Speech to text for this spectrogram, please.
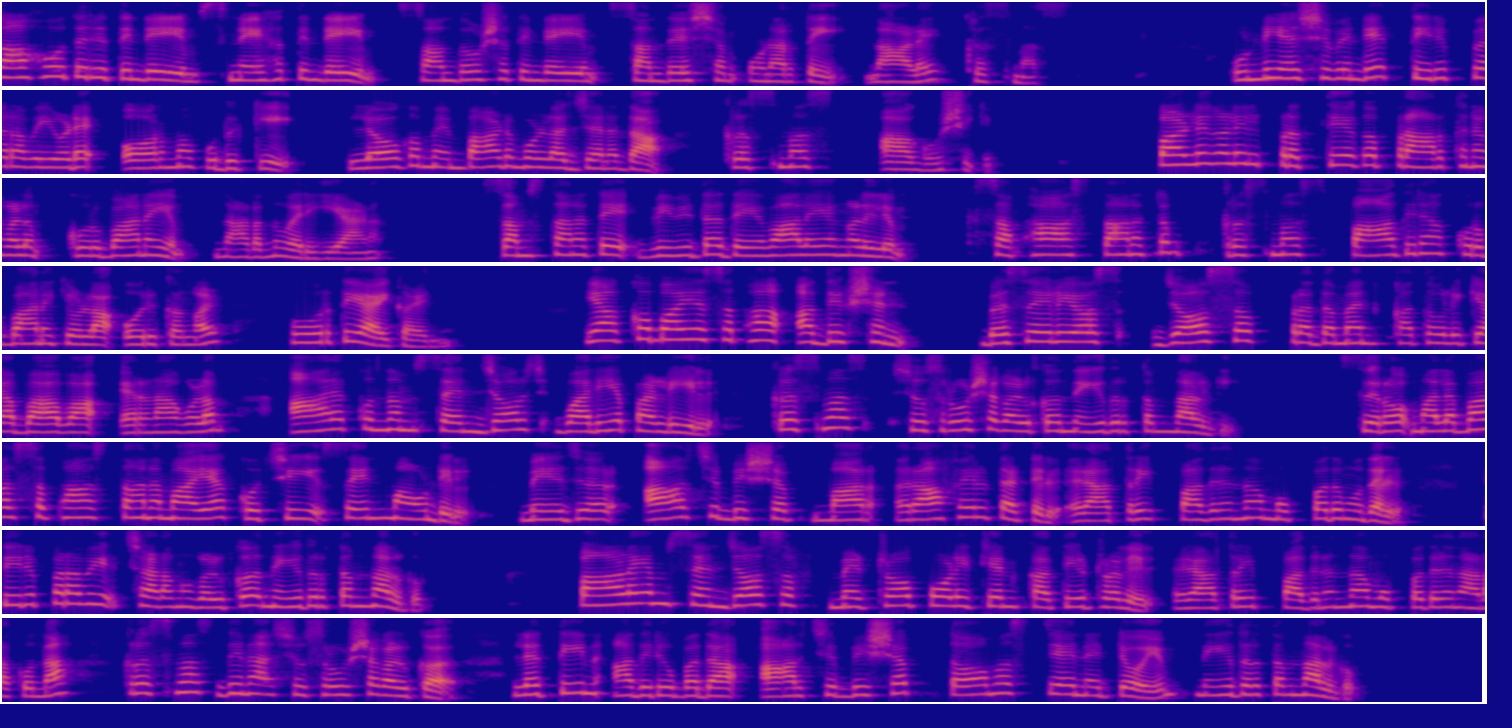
സാഹോദര്യത്തിന്റെയും സ്നേഹത്തിന്റെയും സന്തോഷത്തിന്റെയും സന്ദേശം ഉണർത്തി നാളെ ക്രിസ്മസ്. ഉണ്ണിയേശുവിന്റെ തിരുപ്പിറവിയുടെ ഓർമ്മ പുതുക്കി ലോകമെമ്പാടുമുള്ള ജനത ക്രിസ്മസ് ആഘോഷിക്കും. പള്ളികളിൽ പ്രത്യേക പ്രാർത്ഥനകളും കുർബാനയും നടന്നു വരികയാണ്. സംസ്ഥാനത്തെ വിവിധ ദേവാലയങ്ങളിലും സഭാസ്ഥാനത്തും ക്രിസ്മസ് പാതിര കുർബാനയ്ക്കുള്ള ഒരുക്കങ്ങൾ പൂർത്തിയായി കഴിഞ്ഞു. യാക്കോബായ സഭ അധ്യക്ഷൻ Baselios Joseph Prathaman Catholicos Bava Ernakulam. Arakkunnam Saint George വലിയ പള്ളിയിൽ ക്രിസ്മസ് ശുശ്രൂഷകൾക്ക് നേതൃത്വം നൽകി. സിറോ മലബാർ സഭാസ്ഥാനമായ Kochi saint മൗണ്ടിൽ major archbishop Mar Raphael Thattil രാത്രി പതിനൊന്ന് മുപ്പത് മുതൽ തിരുപ്പിറവി ചടങ്ങുകൾക്ക് നേതൃത്വം നൽകും. പാളയം സെന്റ് ജോസഫ് മെട്രോപൊളിറ്റൻ കത്തീഡ്രലിൽ രാത്രി പതിനൊന്ന് മുപ്പതിന് നടക്കുന്ന ക്രിസ്മസ് ദിന ശുശ്രൂഷകൾക്ക് ലത്തീൻ അതിരൂപത ആർച്ച് ബിഷപ്പ് തോമസ് ജെ നെറ്റോയും നേതൃത്വം നൽകും.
